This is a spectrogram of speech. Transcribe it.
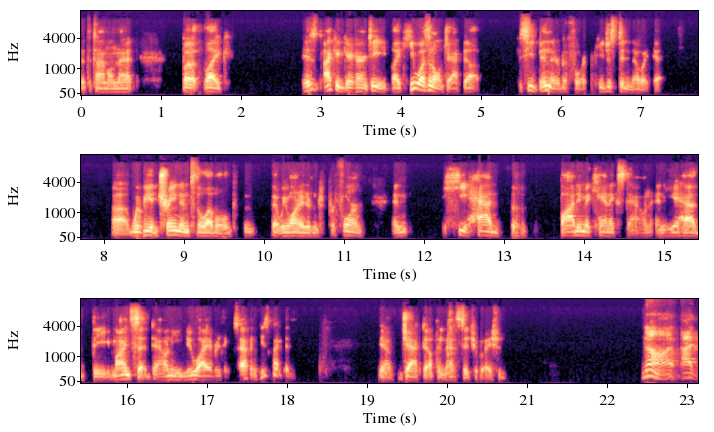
at the time on that. But like his I could guarantee like he wasn't all jacked up because he'd been there before. He just didn't know it yet. Uh, we had trained him to the level that we wanted him to perform, and he had the body mechanics down and he had the mindset down. He knew why everything was happening. He's not getting, you know, jacked up in that situation. No, I, I,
